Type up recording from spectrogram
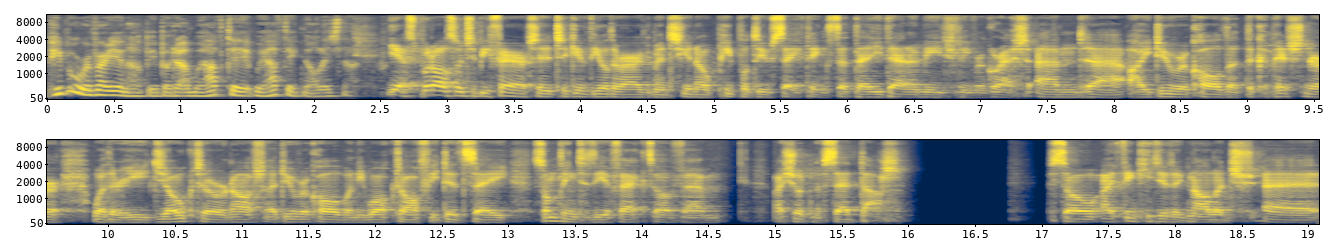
people were very unhappy about it and we have to we have to acknowledge that yes but also to be fair to, to give the other argument you know people do say things that they then immediately regret and uh, I do recall that the commissioner whether he joked or not I do recall when he walked off he did say something to the effect of um, I shouldn't have said that. So I think he did acknowledge uh,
